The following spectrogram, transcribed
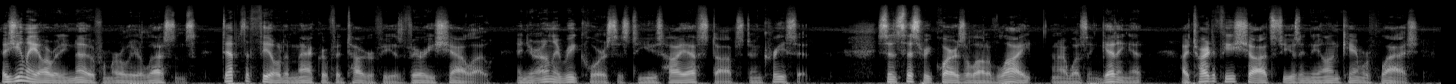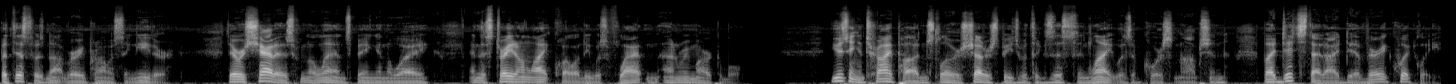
As you may already know from earlier lessons, depth of field in macro photography is very shallow, and your only recourse is to use high f-stops to increase it. Since this requires a lot of light, and I wasn't getting it, I tried a few shots using the on-camera flash, but this was not very promising either. There were shadows from the lens being in the way, and the straight-on light quality was flat and unremarkable. Using a tripod and slower shutter speeds with existing light was of course an option, but I ditched that idea very quickly,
